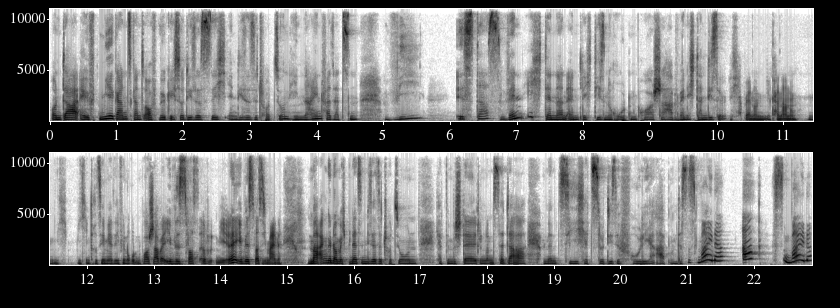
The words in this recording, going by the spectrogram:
Und da hilft mir ganz, ganz oft wirklich so dieses sich in diese Situation hineinversetzen. Wie ist das, wenn ich denn dann endlich diesen roten Porsche habe? Wenn ich dann diese, ich habe ja noch keine Ahnung, ich, ich interessiere mich jetzt nicht für einen roten Porsche, aber ihr wisst, was, ihr wisst, was ich meine. Mal angenommen, ich bin jetzt in dieser Situation, ich habe den bestellt und dann ist er da und dann ziehe ich jetzt so diese Folie ab und das ist meiner. Ah, das ist meiner.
